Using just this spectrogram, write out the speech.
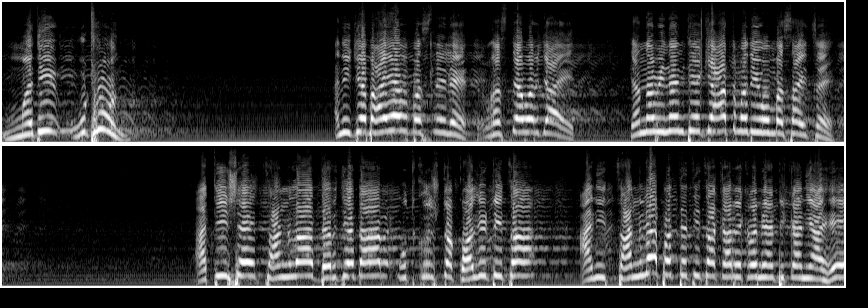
मधी उठून आणि जे बाहेर बसलेले आहेत रस्त्यावर जे आहेत त्यांना विनंती आहे की आतमध्ये येऊन बसायचं आहे. अतिशय चांगला दर्जेदार उत्कृष्ट क्वालिटीचा आणि चांगल्या पद्धतीचा कार्यक्रम या ठिकाणी आहे.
